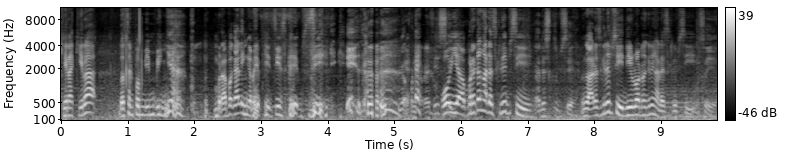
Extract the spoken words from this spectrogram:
Kira-kira dosen pembimbingnya berapa kali ngerevisi skripsi? nggak pernah Eh, revisi. Oh iya, mereka nggak ada skripsi. Ada skripsi ya? Nggak ada skripsi di luar negeri nggak ada skripsi. Iya?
